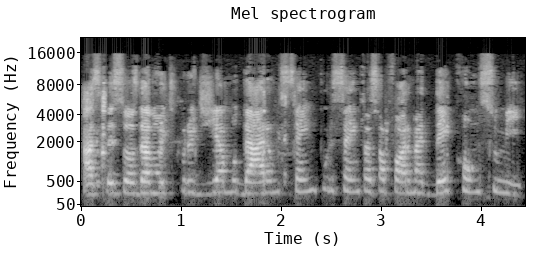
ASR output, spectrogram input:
As pessoas da noite para o dia mudaram 100% a sua forma de consumir.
